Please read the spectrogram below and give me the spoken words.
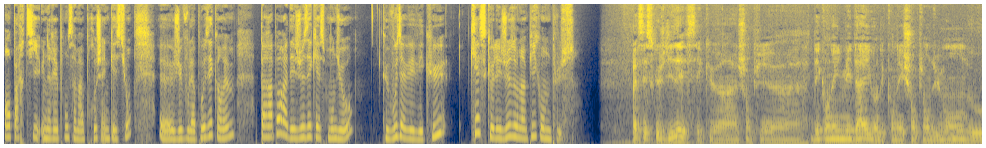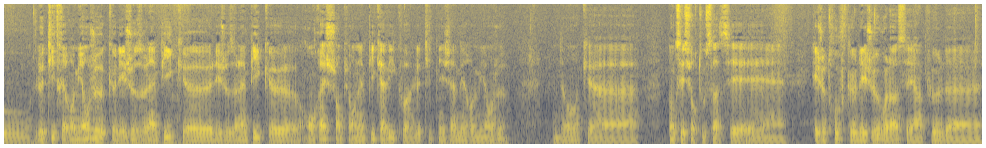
en partie une réponse à ma prochaine question, euh, je vais vous la poser quand même. Par rapport à des Jeux équestres mondiaux que vous avez vécu, qu'est-ce que les Jeux olympiques ont de plus? Bah, c'est ce que je disais, c'est que champion, euh, dès qu'on a une médaille ou dès qu'on est champion du monde, ou le titre est remis en jeu, que les Jeux Olympiques, euh, les Jeux Olympiques, on reste champion olympique à vie. Le titre n'est jamais remis en jeu. Donc, donc c'est surtout ça. Et je trouve que les jeux, voilà, c'est un peu le,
